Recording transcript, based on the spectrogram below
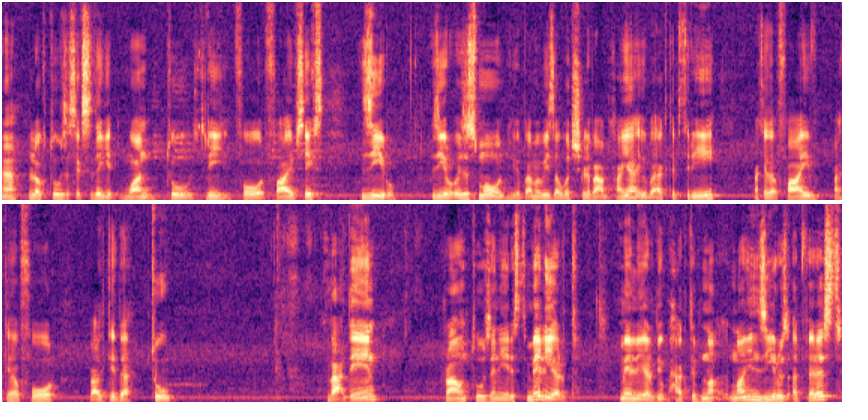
ها look to the 6 digit. 1 2 3 4 5 6 0 0 is small. يبقى ما بيزودش اللي بعده حاجة يبقى اكتب 3 بعد كده 5 بعد كده 4 بعد كده 2 بعدين round to the nearest milliard milliard يبقى هكتب 9 zeros at first.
